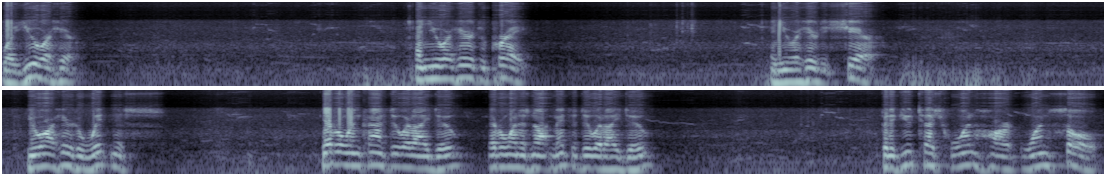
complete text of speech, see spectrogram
Well, you are here. And you are here to pray. And you are here to share. You are here to witness. Everyone can't do what I do. Everyone is not meant to do what I do. But if you touch one heart, one soul,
